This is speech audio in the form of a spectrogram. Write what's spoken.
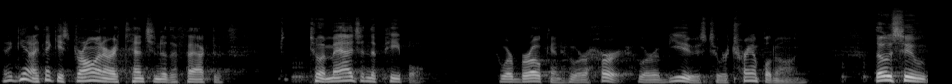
And again, I think he's drawing our attention to the fact of to imagine the people who are broken, who are hurt, who are abused, who are trampled on. Those who,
